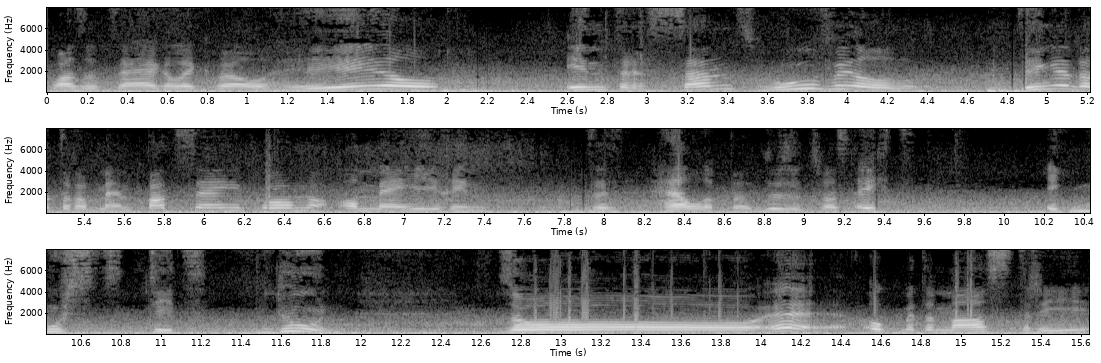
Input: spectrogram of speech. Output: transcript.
was het eigenlijk wel heel interessant hoeveel dingen dat er op mijn pad zijn gekomen om mij hierin te helpen. Dus het was echt, ik moest dit doen. Zo, eh, ook met de mastery,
